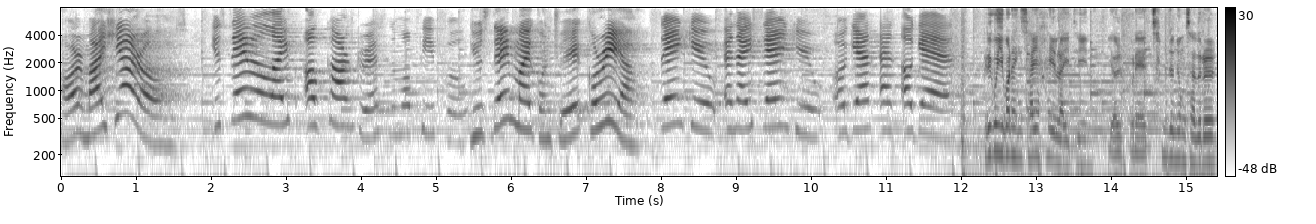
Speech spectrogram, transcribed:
are my heroes. You saved the life of countless more people. You saved my country, Korea. Thank you, and I you again and again. 그리고 이번 행사의 하이라이트인 10분의 참전 용사들을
